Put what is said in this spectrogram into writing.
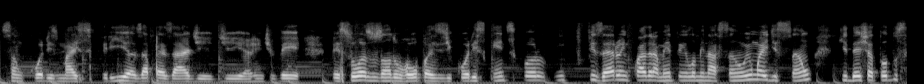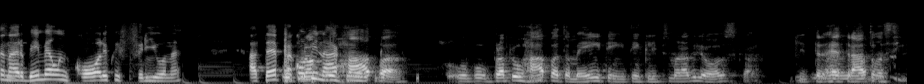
são cores mais frias, apesar de, de a gente ver pessoas usando roupas de cores quentes, fizeram um enquadramento em iluminação e uma edição que deixa todo o cenário bem melancólico e frio, né? Até para combinar com. Rapa, o, o próprio Rapa também tem, tem clipes maravilhosos, cara. Que retratam assim.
